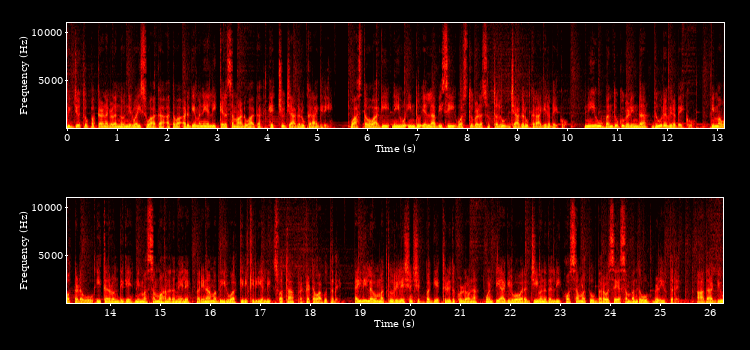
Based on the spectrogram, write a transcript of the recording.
ವಿದ್ಯುತ್ ಉಪಕರಣಗಳನ್ನು ನಿರ್ವಹಿಸುವಾಗ ಅಥವಾ ಅಡುಗೆ ಮನೆಯಲ್ಲಿ ಕೆಲಸ ಮಾಡುವಾಗ ಹೆಚ್ಚು ಜಾಗರೂಕರಾಗಿರಿ. ವಾಸ್ತವವಾಗಿ ನೀವು ಇಂದು ಎಲ್ಲ ಬಿಸಿ ವಸ್ತುಗಳ ಸುತ್ತಲೂ ಜಾಗರೂಕರಾಗಿರಬೇಕು. ನೀವು ಬಂದೂಕುಗಳಿಂದ ದೂರವಿರಬೇಕು. ನಿಮ್ಮ ಒತ್ತಡವು ಇತರರೊಂದಿಗೆ ನಿಮ್ಮ ಸಂವಹನದ ಮೇಲೆ ಪರಿಣಾಮ ಬೀರುವ ಕಿರಿಕಿರಿಯಲ್ಲಿ ಸ್ವತಃ ಪ್ರಕಟವಾಗುತ್ತದೆ. ಡೈಲಿ ಲವ್ ಮತ್ತು ರಿಲೇಶನ್ಶಿಪ್ ಬಗ್ಗೆ ತಿಳಿದುಕೊಳ್ಳೋಣ. ಒಂಟಿಯಾಗಿರುವವರ ಜೀವನದಲ್ಲಿ ಹೊಸ ಮತ್ತು ಭರವಸೆಯ ಸಂಬಂಧವು ಬೆಳೆಯುತ್ತದೆ. ಆದಾಗ್ಯೂ,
